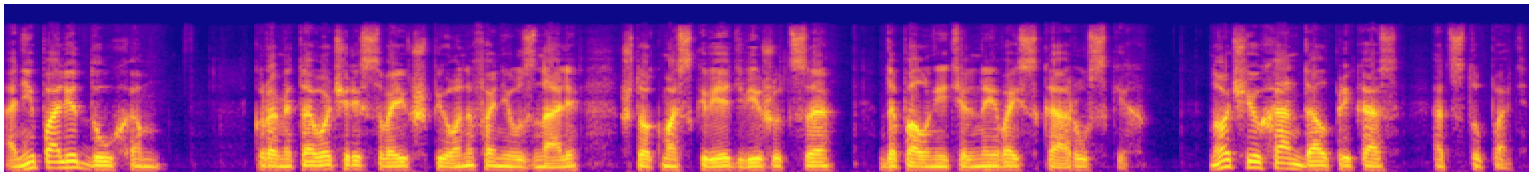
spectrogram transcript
они пали духом. Кроме того, через своих шпионов они узнали, что к Москве движутся дополнительные войска русских. Ночью хан дал приказ отступать.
